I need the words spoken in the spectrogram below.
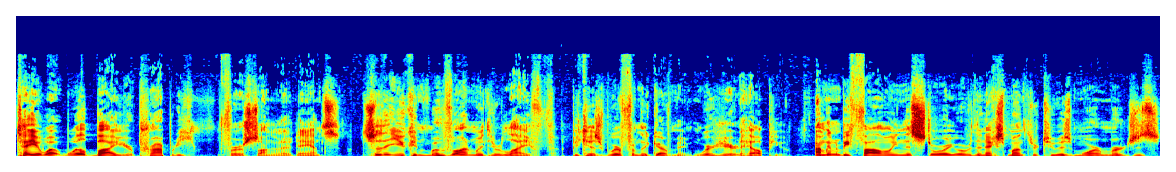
Tell you what, we'll buy your property for a song and a dance so that you can move on with your life because we're from the government. We're here to help you. I'm going to be following this story over the next month or two as more emerges.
